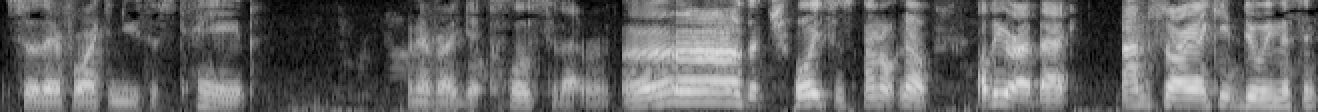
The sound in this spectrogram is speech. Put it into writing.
So therefore, I can use this tape whenever I get close to that room. Ugh, the choices. I don't know. I'll be right back. I'm sorry I keep doing this in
